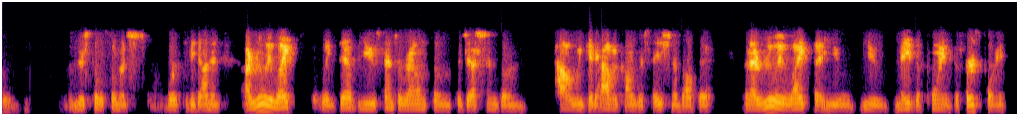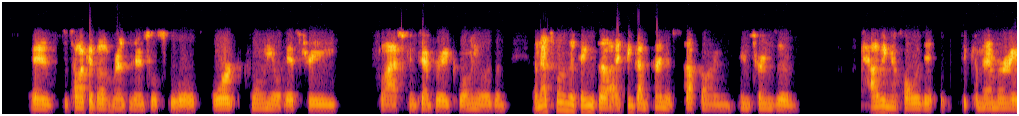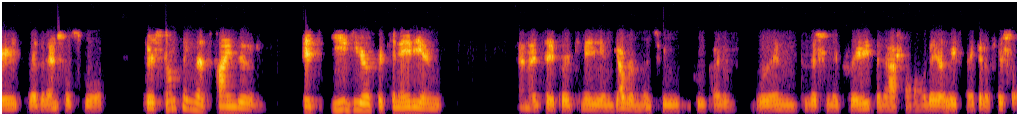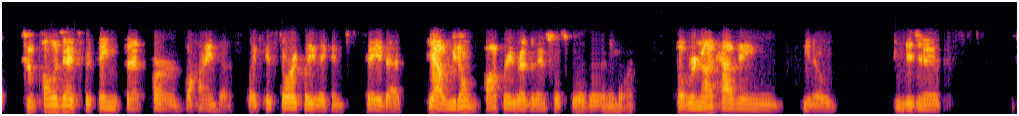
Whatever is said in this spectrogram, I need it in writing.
there's still so much work to be done, and I really like like Deb, you sent around some suggestions on how we could have a conversation about this, and I really like that you you made the point. The first point is to talk about residential schools or colonial history slash contemporary colonialism and that's one of the things that I think I'm kind of stuck on in terms of having a holiday to commemorate residential schools. There's something that's kind of, it's easier for Canadians, and I'd say for Canadian governments who, who kind of were in position to create the national holiday or at least make it official, to apologize for things that are behind us. Like historically, they can say that, yeah, we don't operate residential schools anymore, but we're not having, you know, Indigenous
